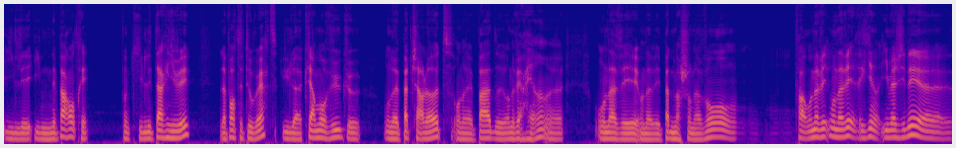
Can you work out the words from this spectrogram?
il n'est pas rentré. Donc, il est arrivé. La porte était ouverte. Il a clairement vu que on n'avait pas de Charlotte, on n'avait pas on n'avait rien on n'avait on avait pas de marche en avant. Enfin, on avait, on avait rien. Imaginez, euh,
